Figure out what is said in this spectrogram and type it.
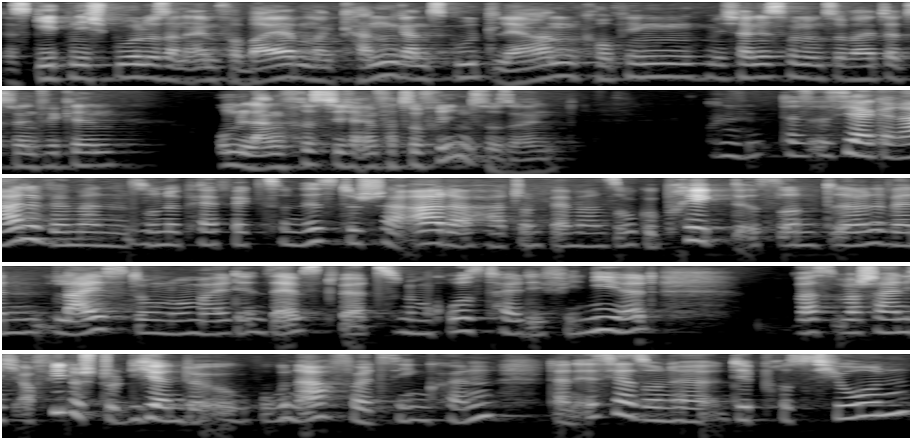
Das geht nicht spurlos an einem vorbei, aber man kann ganz gut lernen, Coping-Mechanismen und so weiter zu entwickeln, um langfristig einfach zufrieden zu sein. Das ist ja gerade, wenn man so eine perfektionistische Ader hat und wenn man so geprägt ist und äh, wenn Leistung nun mal den Selbstwert zu einem Großteil definiert, was wahrscheinlich auch viele Studierende irgendwo nachvollziehen können, dann ist ja so eine Depression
